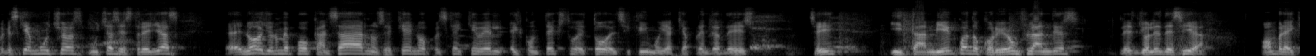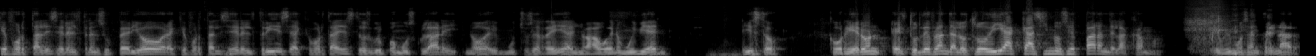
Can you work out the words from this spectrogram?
Porque es que muchas, muchas estrellas, eh, no, yo no me puedo cansar, no sé qué, no, pues que hay que ver el contexto de todo el ciclismo y hay que aprender de eso, ¿sí? Y también cuando corrieron Flanders, les, yo les decía, hombre, hay que fortalecer el tren superior, hay que fortalecer el tríceps, hay que fortalecer estos grupos musculares, y no, y muchos se reían, yo, ah, bueno, muy bien, listo. Corrieron el Tour de Flanders, al otro día casi no se paran de la cama, fuimos a entrenar.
